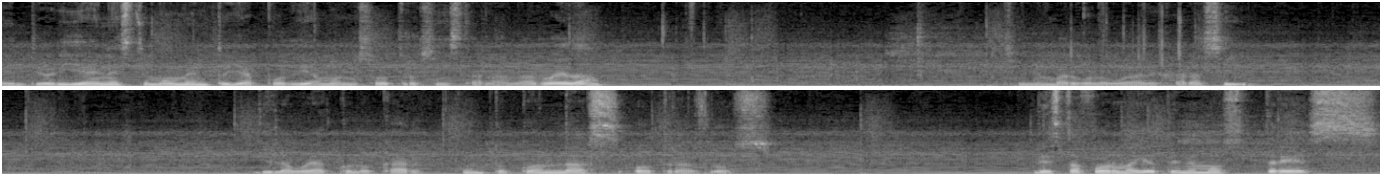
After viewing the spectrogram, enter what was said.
En teoría en este momento ya podríamos nosotros instalar la rueda, sin embargo lo voy a dejar así y la voy a colocar junto con las otras dos. De esta forma ya tenemos tres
